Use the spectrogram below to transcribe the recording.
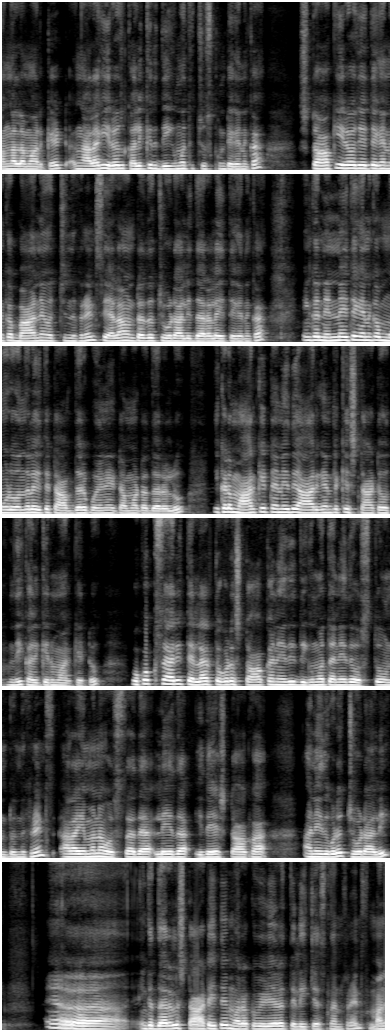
అంగళ్ళ మార్కెట్ అలాగే ఈరోజు కలికిరి దిగుమతి చూసుకుంటే కనుక స్టాక్ ఈరోజు అయితే కనుక బాగానే వచ్చింది ఫ్రెండ్స్. ఎలా ఉంటుందో చూడాలి ధరలు అయితే కనుక ఇంకా నిన్నైతే కనుక మూడు వందలు అయితే టాప్ ధర పోయినాయి టమాటా ధరలు. ఇక్కడ మార్కెట్ అనేది ఆరు గంటలకే స్టార్ట్ అవుతుంది కలికిరి మార్కెట్. ఒక్కొక్కసారి తెల్లారితో కూడా స్టాక్ అనేది దిగుమతి అనేది వస్తూ ఉంటుంది. ఫ్రెండ్స్ అలా ఏమైనా వస్తుందా? లేదా ఇదే స్టాకా అనేది కూడా చూడాలి. ఇంకా ధరలు స్టార్ట్ అయితే మరొక వీడియోలో తెలియచేస్తాను ఫ్రెండ్స్. మన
